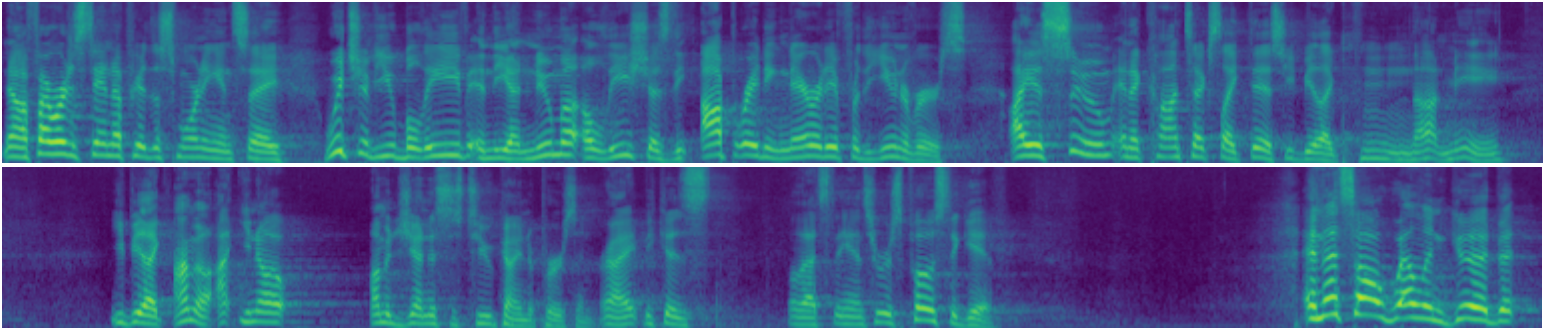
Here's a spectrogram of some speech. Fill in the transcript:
Now, if I were to stand up here this morning and say, which of you believe in the Enuma Elish as the operating narrative for the universe? I assume in a context like this, you'd be like, hmm, not me. You'd be like, I'm a, you know, I'm a Genesis 2 kind of person, right? Because, well, that's the answer we're supposed to give. And that's all well and good, but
